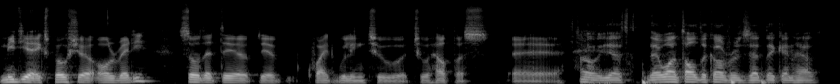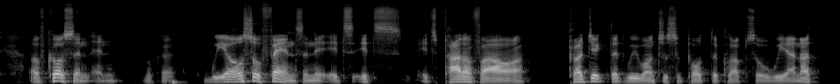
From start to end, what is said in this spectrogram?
media exposure already, so that they're they're quite willing to to help us. Uh, Oh yes, they want all the coverage that they can have. of course, and and Okay. we are also fans, and it's it's it's part of our project that we want to support the club. So we are not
